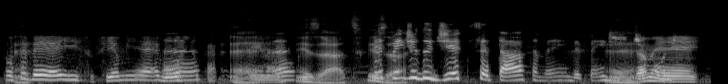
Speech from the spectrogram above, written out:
Então é. você vê, é isso. Filme é gosto, é. cara. É, né? exato, Depende exato. do dia que você tá também. Depende é. de Também. Onde...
